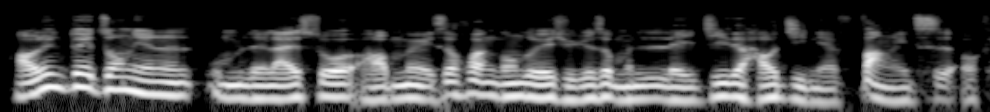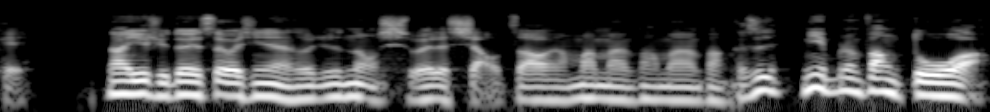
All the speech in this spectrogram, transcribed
好，因为对中年人我们人来说，好，每次换工作，也许就是我们累积了好几年放一次，OK。那也许对社会新人来说，就是那种所谓的小招，然后慢慢放，慢慢放。可是你也不能放多啊，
